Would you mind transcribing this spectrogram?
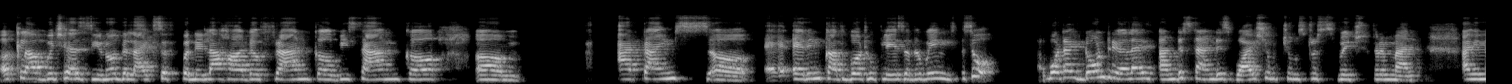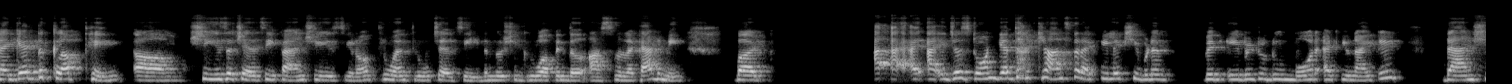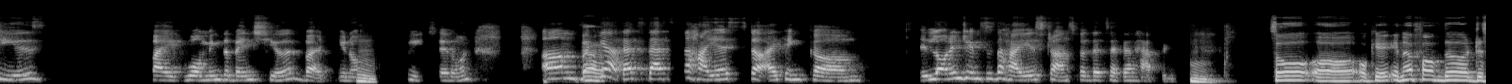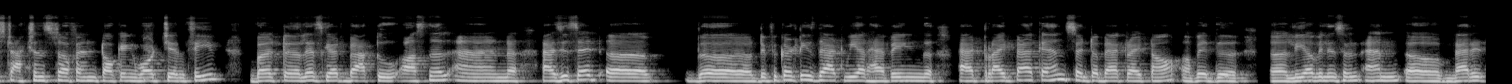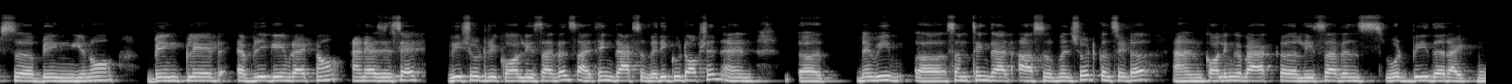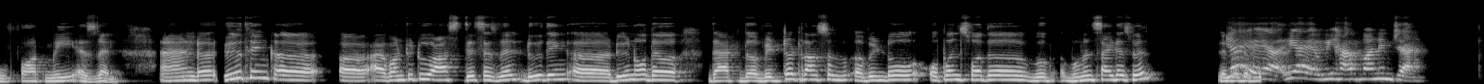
a club which has, you know, the likes of Pernille Harder, Fran Kirby, Sam Kerr, um, at times uh, Erin Cuthbert who plays at the wings. So what I don't realize understand is why she would choose to switch from man. I mean, I get the club thing. Um, she is a Chelsea fan. She's you know through and through Chelsea, even though she grew up in the Arsenal academy. But I, I, I just don't get that transfer. I feel like she would have been able to do more at United than she is by warming the bench here. But you know, hmm. each their own. Um, but yeah. yeah, that's that's the highest. Uh, I think um, Lauren James is the highest transfer that's ever happened. Hmm. So, uh, okay, enough of the distraction stuff and talking about Chelsea, but uh, let's get back to Arsenal. And uh, as you said, uh, the difficulties that we are having at right back and center back right now uh, with uh, Leah Williamson and uh, Maritz being, you know, being played every game right now. And as you said, we should recall Lisa Evans. I think that's a very good option and uh, maybe uh, something that Arsenal should consider. And calling back uh, Lisa Evans would be the right move for me as well. And uh, do you think? Uh, uh, I wanted to ask this as well. Do you think? do you know the that the winter transfer window opens for the women's side as well? Yeah, yeah, yeah, yeah, We have one in Jan.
